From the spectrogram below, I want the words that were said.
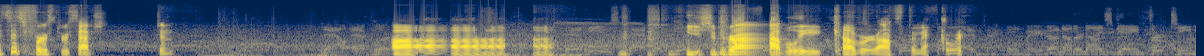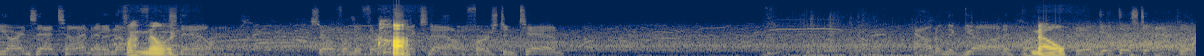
That's his first reception. Now Ekeler. Uh, uh, and he is tackled you should probably cover Austin Ekeler. Another nice gain, 13 yards that time, and another Von Miller. first down. So from the 36 Huh. now, first and 10. Out of the gun. Herbert. No. He'll get this to Ekeler.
